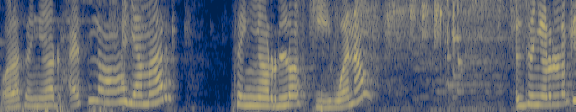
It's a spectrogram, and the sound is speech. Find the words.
Hola, señor. ¿A este lo vamos a llamar? Señor Losky. Bueno. El señor Loki,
